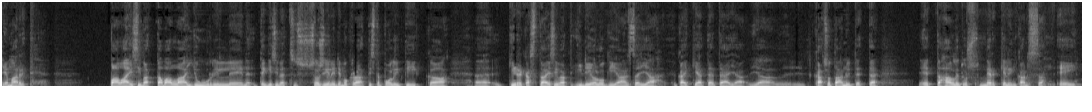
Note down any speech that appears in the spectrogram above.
demarit palaisivat tavallaan juurilleen, tekisivät sosiaalidemokraattista politiikkaa, äh, kirkastaisivat ideologiaansa ja kaikkea tätä. Ja, ja katsotaan nyt, että, että hallitus Merkelin kanssa ei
